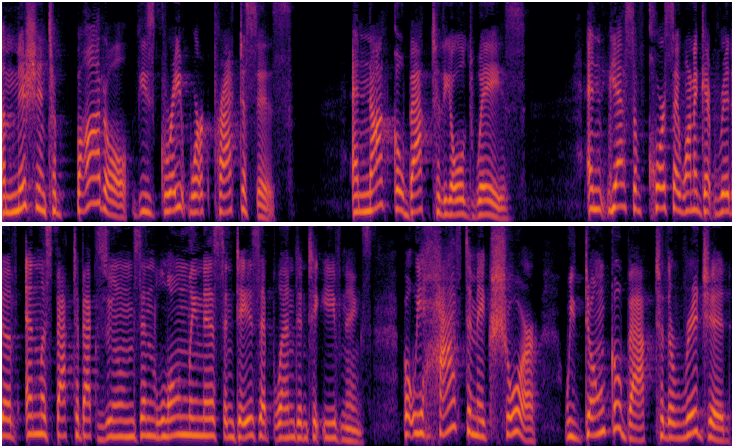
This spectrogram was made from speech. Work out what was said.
a mission to bottle these great work practices and not go back to the old ways. And yes, of course, I want to get rid of endless back to back Zooms and loneliness and days that blend into evenings. But we have to make sure we don't go back to the rigid,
